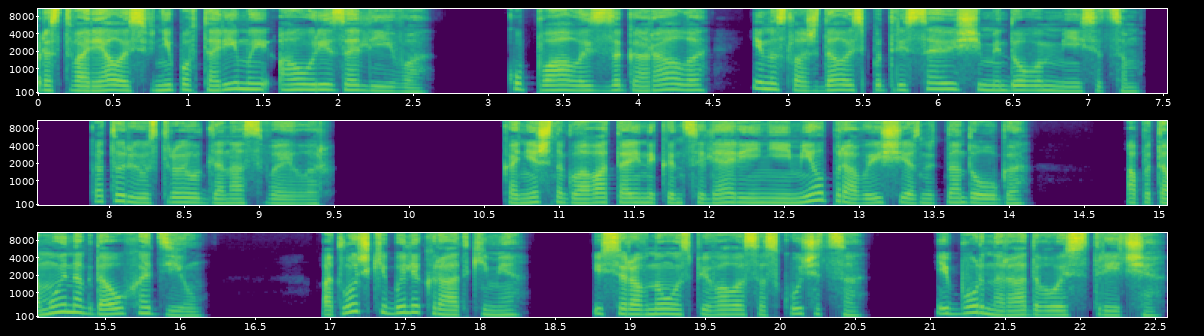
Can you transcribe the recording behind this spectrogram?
растворялась в неповторимой ауре залива, купалась, загорала и наслаждалась потрясающим медовым месяцем, который устроил для нас Вейлор. Конечно, глава тайной канцелярии не имел права исчезнуть надолго а потому иногда уходил. Отлучки были краткими, и все равно успевала соскучиться и бурно радовалась встрече.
